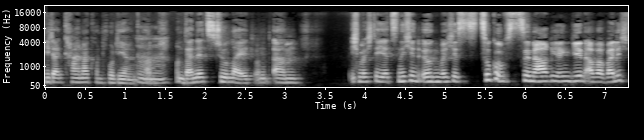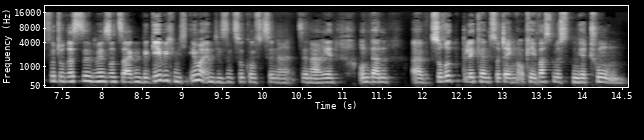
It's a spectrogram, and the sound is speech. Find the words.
die dann keiner kontrollieren kann. Mhm. Und dann it's too late. Und ähm, ich möchte jetzt nicht in irgendwelche Zukunftsszenarien gehen, aber weil ich Futuristin bin, sozusagen, begebe ich mich immer in diesen Zukunftsszenarien, um dann äh, zurückblickend zu denken, okay, was müssten wir tun?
